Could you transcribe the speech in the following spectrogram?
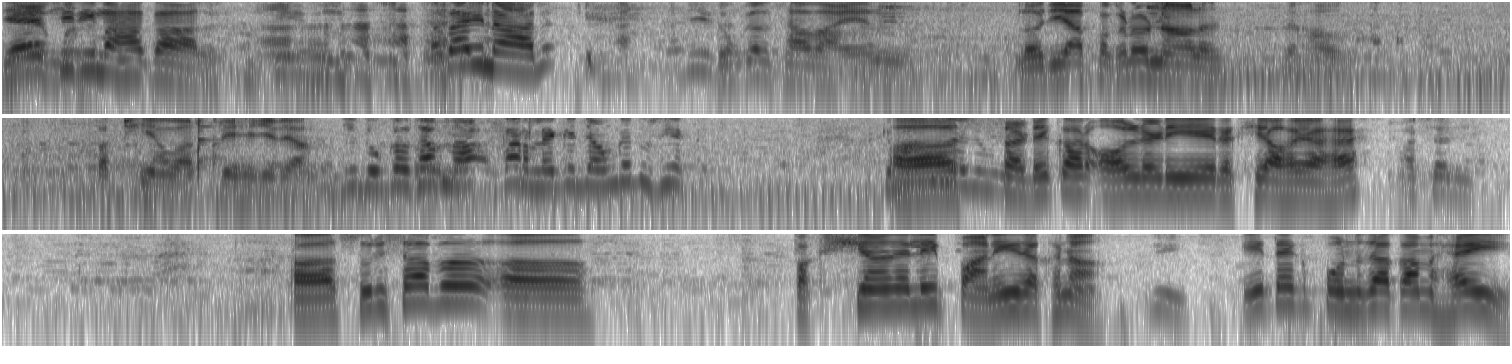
ਜੈ ਸ਼੍ਰੀ ਮਹਾਕਾਲ। ਸਦਾ ਹੀ ਨਾਲ। ਦੁੱਗਲ ਸਾਹਿਬ ਆਏ ਨੇ। ਲੋ ਜੀ ਆ ਪਕੜੋ ਨਾਲ ਦਿਖਾਓ। ਪੱਖੀਆਂ ਵਾਸਤੇ ਇਹ ਜਿਹੜਾ। ਜੀ ਦੁੱਗਲ ਸਾਹਿਬ ਨਾਲ ਘਰ ਲੈ ਕੇ ਜਾਓਗੇ ਤੁਸੀਂ ਇੱਕ? ਕਿ ਬਾਅਦ ਅ, ਲੈ ਜਾਓਗੇ? ਸਾਡੇ ਘਰ ਆਲਰੇਡੀ ਇਹ ਰੱਖਿਆ ਹੋਇਆ ਹੈ। ਅੱਛਾ ਜੀ। ਅ, ਸੂਰੀ ਸਾਹਿਬ ਅ, ਪਕਸ਼ੀਆਂ ਦੇ ਲਈ ਪਾਣੀ ਰੱਖਣਾ ਜੀ। ਇਹ ਤਾਂ ਇੱਕ ਪੁੰਨ ਦਾ ਕੰਮ ਹੈ ਹੀ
